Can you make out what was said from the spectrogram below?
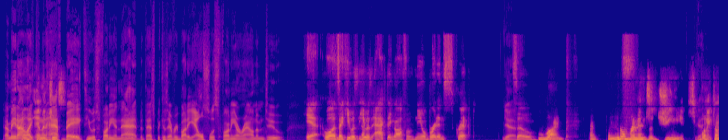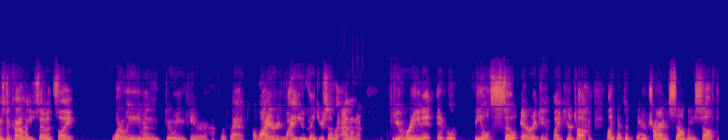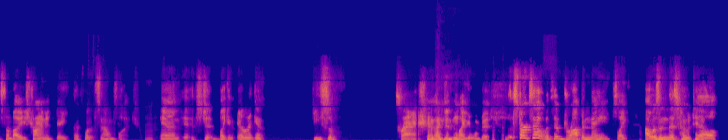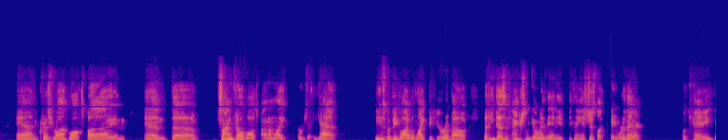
I mean, I And- liked him and in Half Baked. He was funny in that, but that's because everybody else was funny around him too. Yeah, well, it's like he was he was acting off of Neal Brennan's script. Yeah, So Right. And, and Neal Brennan's a genius Yeah. when it comes to comedy. So it's like, what are we even doing here with that? Why are why do you think you're so much? I don't know. If you read it, it will feel so arrogant. Like you're talking like it's a dude trying to sell himself to somebody he's trying to date. That's what it sounds like. Hmm. And it's just like an arrogant piece of trash. And I didn't like it one bit. It starts out with him dropping names. Like I was in this hotel and Chris Rock walks by and and uh, Seinfeld walks by and I'm like, okay, yeah, these are the people I would like to hear about. But he doesn't actually go into anything. It's just like they were there. Okay.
